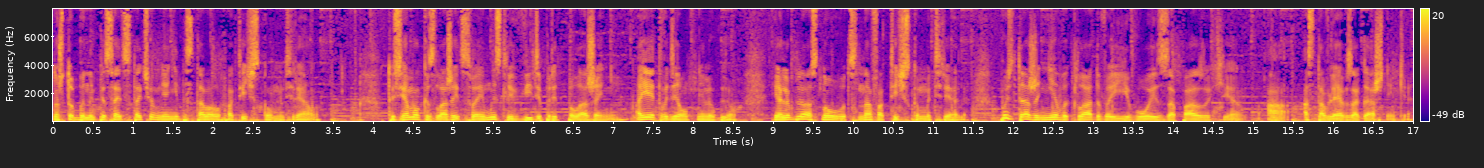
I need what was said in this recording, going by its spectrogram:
Но чтобы написать статью, у меня не доставало фактического материала. То есть я мог изложить свои мысли в виде предположений. А я этого делать не люблю. Я люблю основываться на фактическом материале. Пусть даже не выкладывая его из-за пазухи, а оставляя в загашнике.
